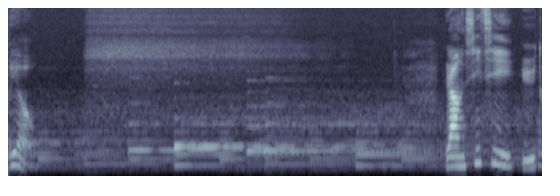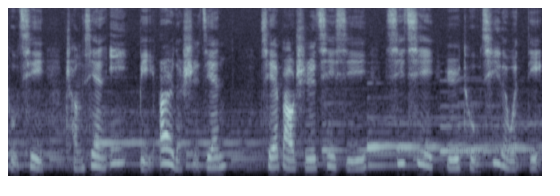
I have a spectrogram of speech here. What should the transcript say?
六，让吸气与吐气呈现一比二的时间，且保持气息吸气与吐气的稳定。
